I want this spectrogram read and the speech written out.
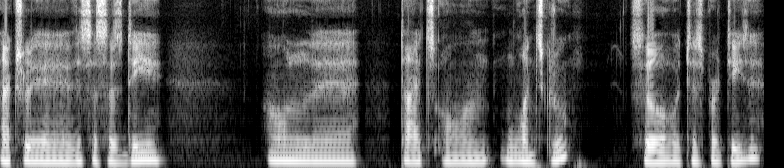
Actually, this SSD only ties on one screw, so it is pretty easy.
